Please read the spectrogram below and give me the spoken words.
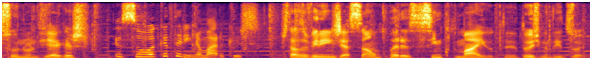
sou o Nuno Viegas. Eu sou a Catarina Marques. Estás a ouvir a injeção para 5 de maio de 2018.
